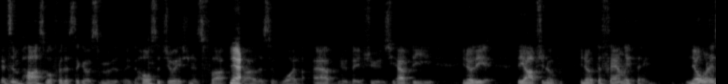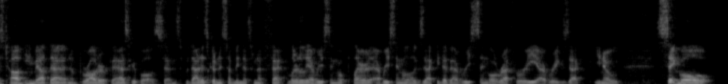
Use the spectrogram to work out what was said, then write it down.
It's impossible for this to go smoothly. The whole situation is fucked Yeah. regardless of what avenue they choose. You have the you know the the option of you know the family thing. No one is talking about that in a broader basketball sense, but that is going to something that's going to affect literally every single player, every single executive, every single referee, every exec, you know, single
